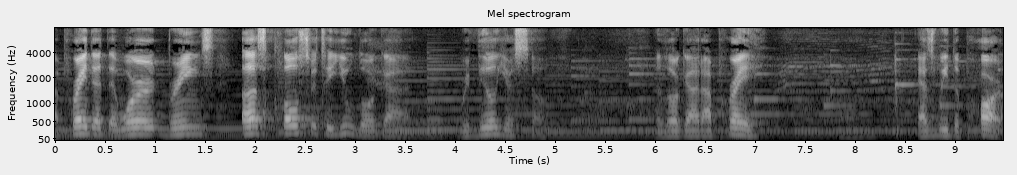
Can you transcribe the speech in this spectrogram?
I pray that the word brings us closer to you, Lord God. Reveal yourself. And Lord God, I pray um, as we depart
